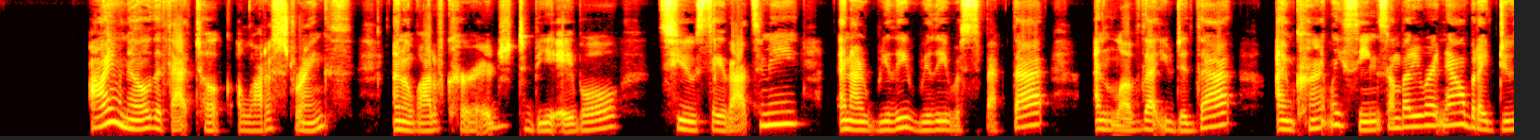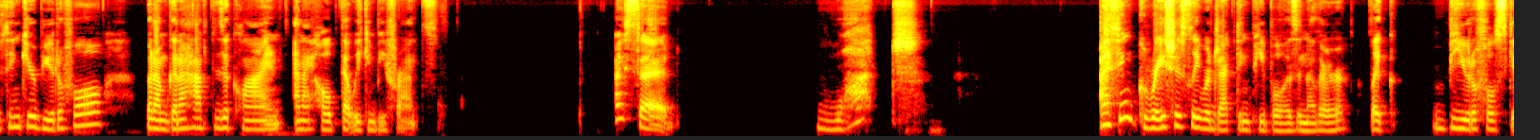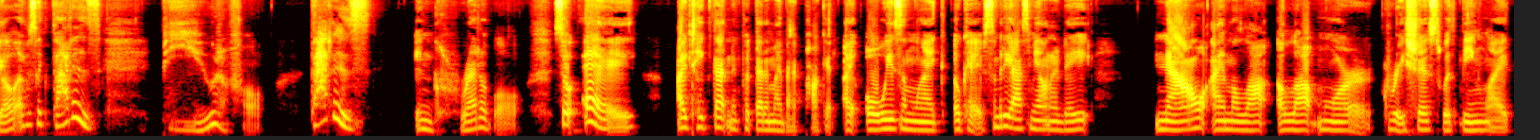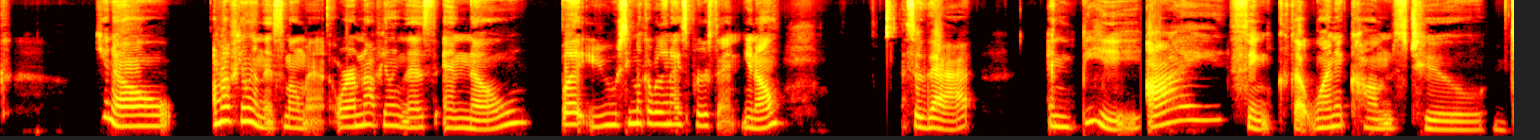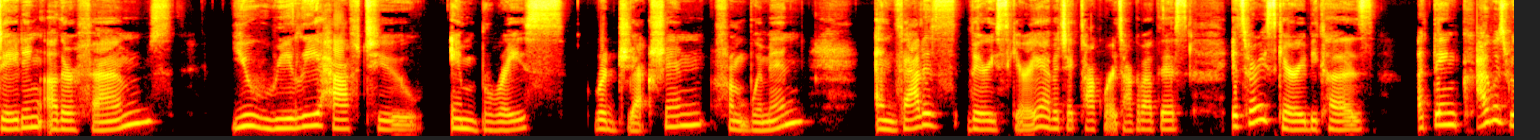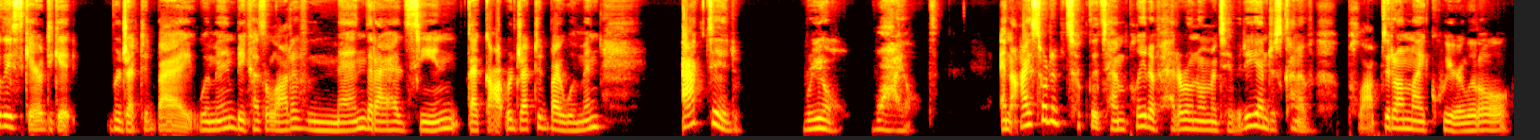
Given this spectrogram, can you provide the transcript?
I know that that took a lot of strength and a lot of courage to be able to say that to me. And I really, really respect that and love that you did that. I'm currently seeing somebody right now, but I do think you're beautiful, but I'm going to have to decline. And I hope that we can be friends. I said, What? I think graciously rejecting people is another like beautiful skill. I was like, That is beautiful. That is incredible. So, A, I take that and I put that in my back pocket. I always am like, okay, if somebody asks me on a date, now I'm a lot a lot more gracious with being like, you know, I'm not feeling this moment or I'm not feeling this and no, but you seem like a really nice person, you know? So that. And B, I think that when it comes to dating other femmes, you really have to embrace rejection from women. And that is very scary. I have a TikTok where I talk about this. It's very scary because I think I was really scared to get rejected by women because a lot of men that I had seen that got rejected by women acted real wild. And I sort of took the template of heteronormativity and just kind of plopped it on my queer little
